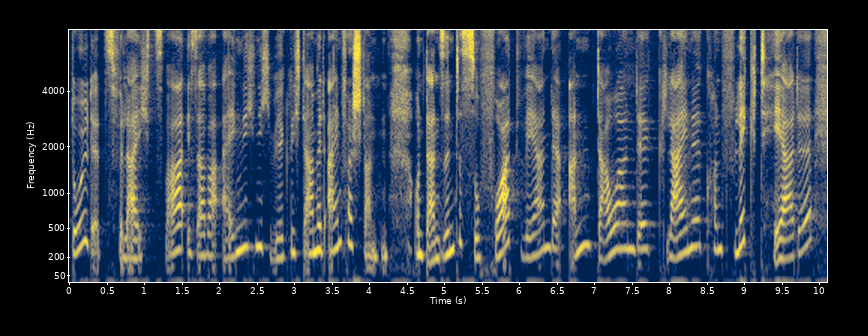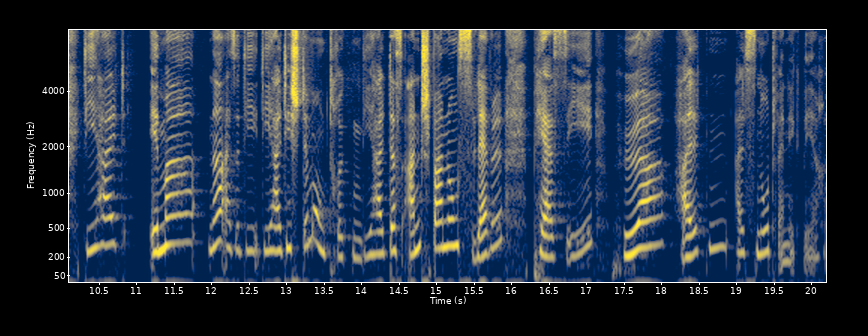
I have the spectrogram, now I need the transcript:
duldet es vielleicht zwar, ist aber eigentlich nicht wirklich damit einverstanden. Und dann sind es sofort währende, andauernde dauernde kleine Konfliktherde, die halt immer, ne, also die, die halt die Stimmung drücken, die halt das Anspannungslevel per se höher halten, als notwendig wäre.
